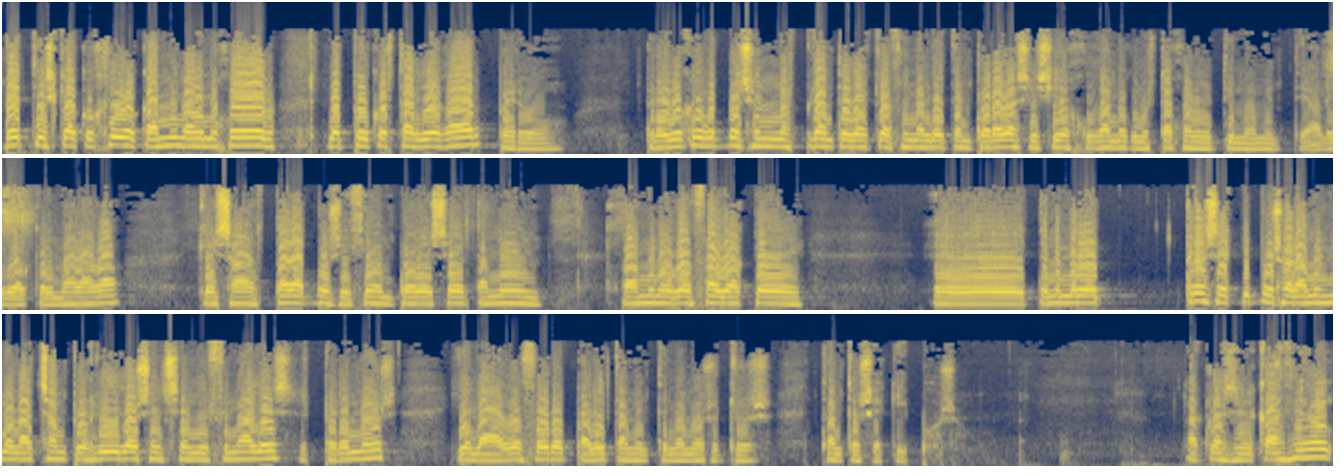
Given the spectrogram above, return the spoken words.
Betis que ha cogido camino, a lo mejor le puede costar llegar, pero pero yo creo que puede ser un aspirante de aquí a final de temporada si sigue jugando como está jugando últimamente, al igual que el Málaga, que esa octava posición puede ser también para no UEFA, ya que eh, tenemos tres equipos ahora mismo en la Champions League, dos en semifinales, esperemos, y en la UEFA Europa League también tenemos otros tantos equipos. La clasificación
